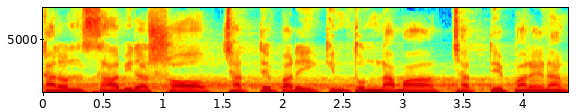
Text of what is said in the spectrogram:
কারণ সাহাবিরা সব ছাড়তে পারে, কিন্তু নামাজ ছাড়তে পারে না।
